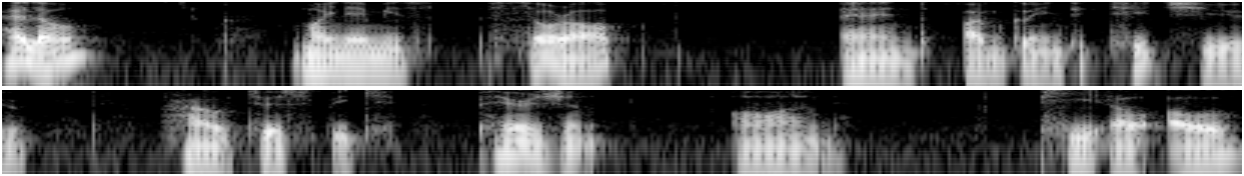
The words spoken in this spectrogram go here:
Hello, my name is Sohrab, and I'm going to teach you how to speak Persian on PLL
